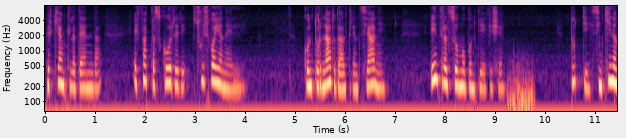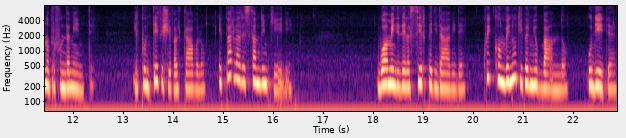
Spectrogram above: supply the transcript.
perché anche la tenda è fatta scorrere sui suoi anelli. Contornato da altri anziani, entra il sommo pontefice. Tutti si inchinano profondamente. Il pontefice va al tavolo e parla restando in piedi, Uomini della stirpe di Davide, qui convenuti per mio bando, udite.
